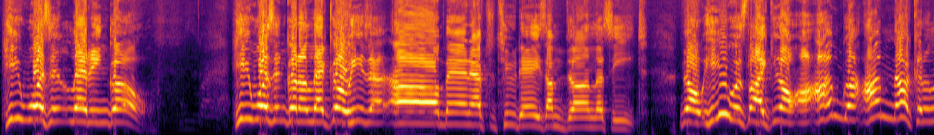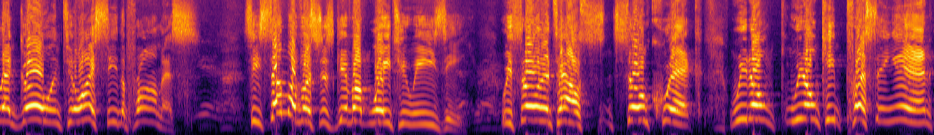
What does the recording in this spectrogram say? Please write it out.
he wasn't letting go. He wasn't going to let go. He's like, oh man, after two days, I'm done. Let's eat. No, he was like, you know, I'm, I'm not going to let go until I see the promise. Yeah. See, some of us just give up way too easy. We throw in a towel so quick. We don't, we don't keep pressing in,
